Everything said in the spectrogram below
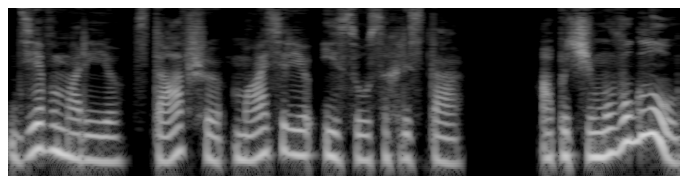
Деву Марию, ставшую матерью Иисуса Христа. А почему в углу?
